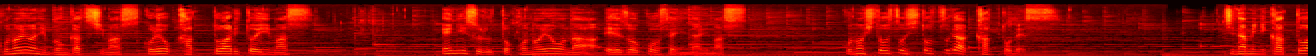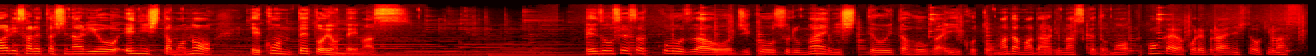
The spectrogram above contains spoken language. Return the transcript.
う。このように分割します。これをカット割りと言います。絵にするとこのような映像構成になります。この一つ一つがカットです。ちなみにカット割りされたシナリオを絵にしたものを絵コンテと呼んでいます。映像制作講座を受講する前に知っておいた方がいいことまだまだありますけども。今回はこれくらいにしておきます。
